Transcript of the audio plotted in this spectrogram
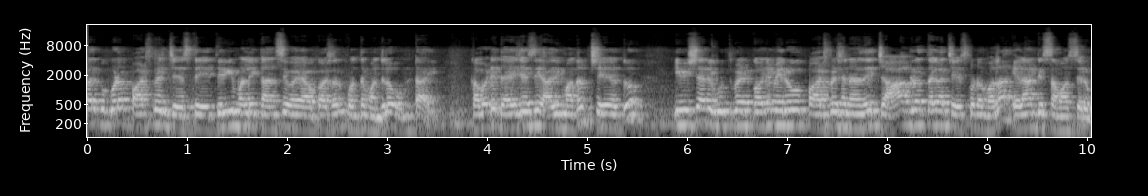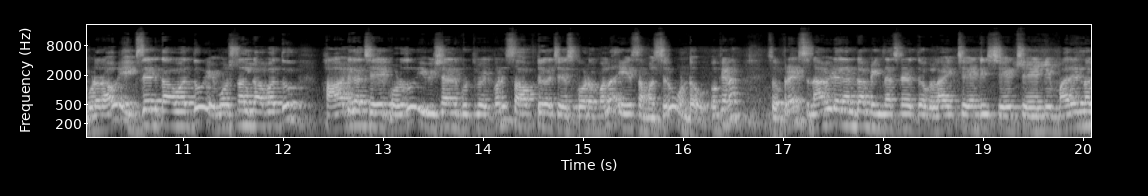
వరకు కూడా పార్టిసిపేట్ చేస్తే తిరిగి మళ్ళీ కన్సీవ్ అయ్యే అవకాశాలు కొంతమందిలో ఉంటాయి. కాబట్టి దయచేసి అది మాత్రం చేయొద్దు. ఈ విషయాన్ని గుర్తుపెట్టుకొని మీరు పార్టిసిపేషన్ అనేది జాగ్రత్తగా చేసుకోవడం వల్ల ఎలాంటి సమస్యలు కూడా రావు. ఎగ్జైట్ కావద్దు ఎమోషనల్ కావద్దు హార్డ్గా చేయకూడదు. ఈ విషయాన్ని గుర్తుపెట్టుకొని సాఫ్ట్గా చేసుకోవడం వల్ల ఏ సమస్యలు ఉండవు. ఓకేనా సో ఫ్రెండ్స్ నా వీడియో కనుక మీకు నచ్చినట్లయితే ఒక లైక్ చేయండి షేర్ చేయండి. మరెన్నో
